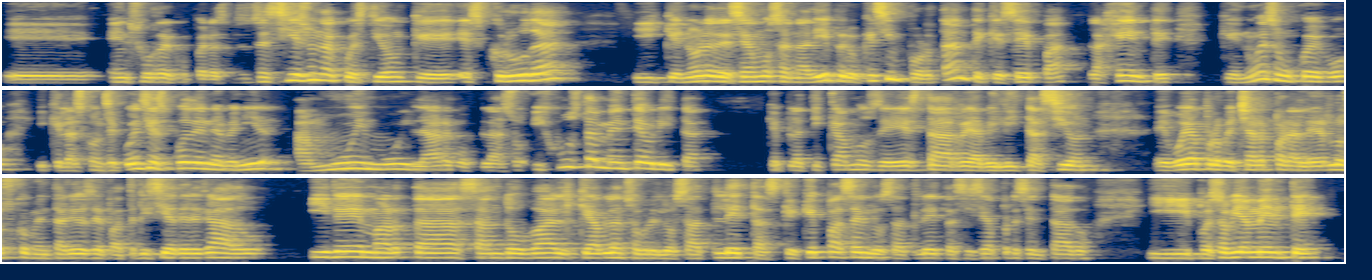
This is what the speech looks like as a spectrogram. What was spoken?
eh, en su recuperación. Entonces sí es una cuestión que es cruda y que no le deseamos a nadie, pero que es importante que sepa la gente que no es un juego y que las consecuencias pueden venir a muy, muy largo plazo. Y justamente ahorita que platicamos de esta rehabilitación, eh, voy a aprovechar para leer los comentarios de Patricia Delgado y de Marta Sandoval que hablan sobre los atletas, que qué pasa en los atletas y se ha presentado y pues obviamente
